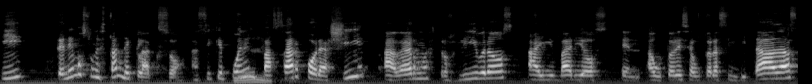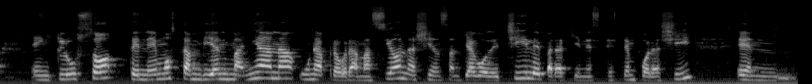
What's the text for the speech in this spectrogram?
y tenemos un stand de Claxo, así que pueden pasar por allí a ver nuestros libros. Hay varios autores y autoras invitadas e incluso tenemos también mañana una programación allí en Santiago de Chile para quienes estén por allí en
